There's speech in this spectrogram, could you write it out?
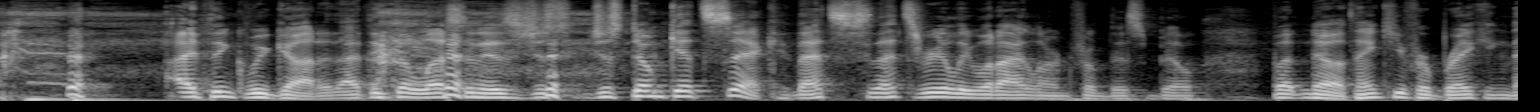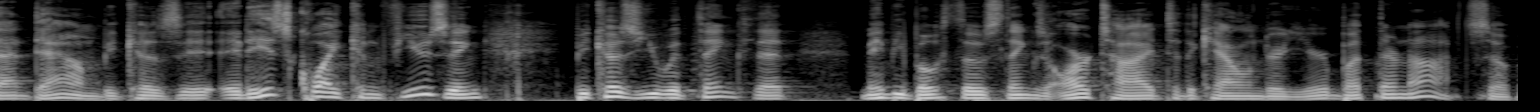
I think we got it. I think the lesson is just just don't get sick. That's that's really what I learned from this bill. But no, thank you for breaking that down because it, it is quite confusing because you would think that maybe both those things are tied to the calendar year, but they're not. So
